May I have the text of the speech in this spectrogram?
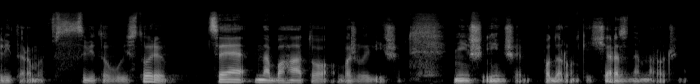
літерами в світову історію, це набагато важливіше, ніж інші подарунки. Ще раз з днем народження.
